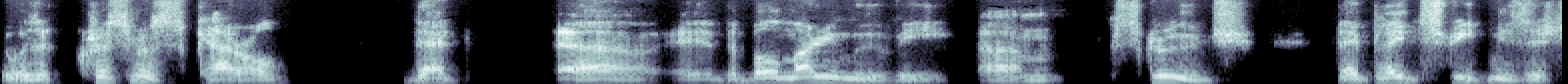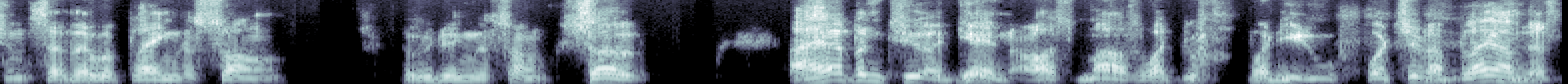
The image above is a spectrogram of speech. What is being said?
it was a Christmas carol that uh, the Bill Murray movie um, Scrooge, they played street musicians, so they were playing the song. They were doing the song. So I happened to again ask Miles, "What, what do you, what should I play on this?"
